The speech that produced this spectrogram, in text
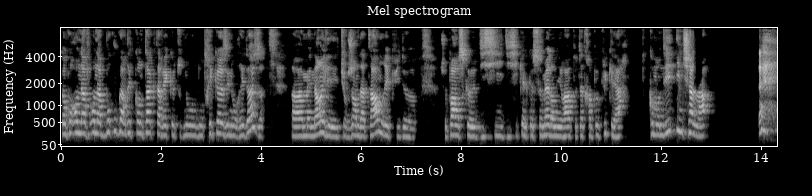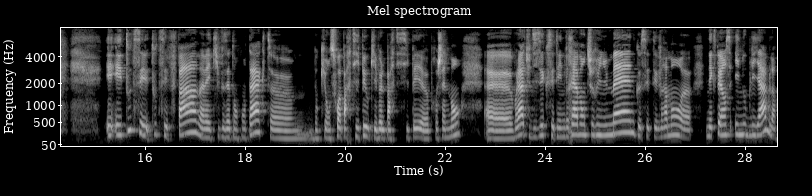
donc on a on a beaucoup gardé de contact avec toutes nos, nos et nos raideuses. Euh, maintenant, il est urgent d'attendre et puis de, je pense que d'ici d'ici quelques semaines, on ira peut-être un peu plus clair. Comme on dit, Inch'Allah. Et, et, toutes ces toutes ces femmes avec qui vous êtes en contact, euh, donc qui ont soit participé ou qui veulent participer euh, prochainement, euh, voilà, tu disais que c'était une vraie aventure humaine, que c'était vraiment euh, une expérience inoubliable.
